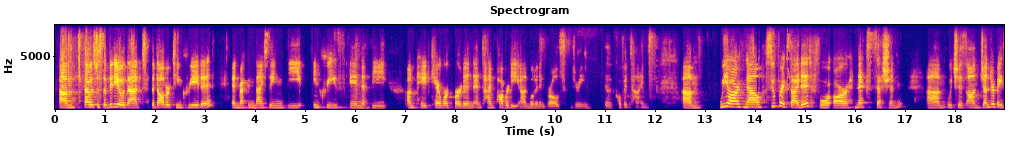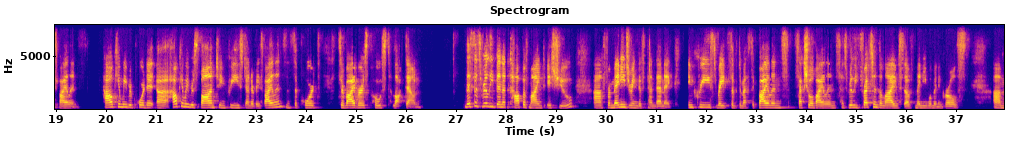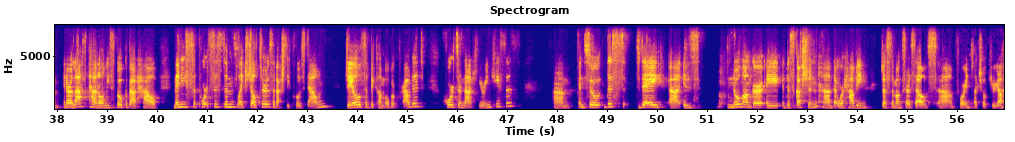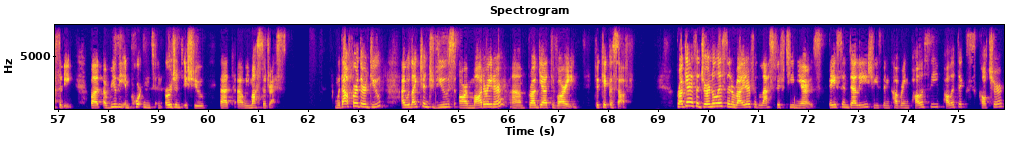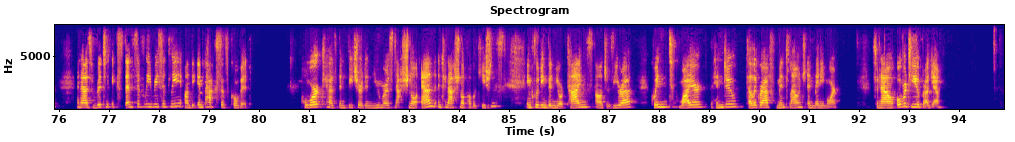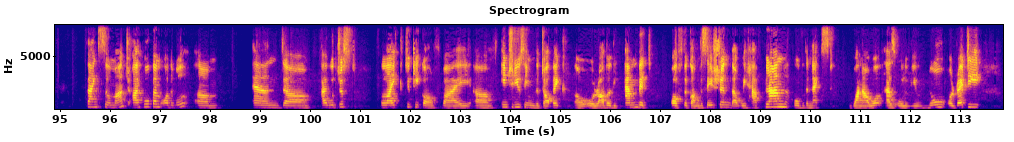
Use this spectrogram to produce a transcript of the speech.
Um, that was just a video that the Dalberg team created in recognizing the increase in the unpaid care work burden and time poverty on women and girls during the COVID times. Um, we are now super excited for our next session, um, which is on gender-based violence. How can we report it, uh, how can we respond to increased gender-based violence and support survivors post-lockdown? This has really been a top of mind issue uh, for many during this pandemic. Increased rates of domestic violence, sexual violence has really threatened the lives of many women and girls. Um, in our last panel, we spoke about how many support systems like shelters have actually closed down, jails have become overcrowded, courts are not hearing cases. Um, and so this today uh, is no longer a, a discussion um, that we're having just amongst ourselves um, for intellectual curiosity, but a really important and urgent issue that uh, we must address. Without further ado, I would like to introduce our moderator, um, Pragya Tiwari, to kick us off. Pragya is a journalist and a writer for the last 15 years. Based in Delhi, she's been covering policy, politics, culture, and has written extensively recently on the impacts of COVID. Her work has been featured in numerous national and international publications, including the New York Times, Al Jazeera, Quint, Wire, The Hindu, Telegraph, Mint Lounge, and many more. So now over to you, Pragya. Thanks so much. I hope I'm audible. Um, and um, I would just like to kick off by um, introducing the topic, or rather the ambit of the conversation that we have planned over the next one hour. As all of you know already,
